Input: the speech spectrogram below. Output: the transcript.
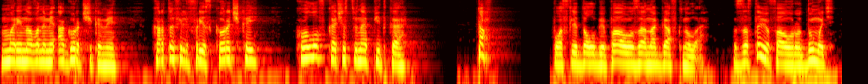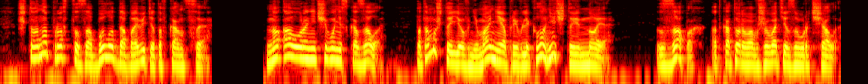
маринованными огурчиками, картофель фри с корочкой, колу в качестве напитка. Каф! После долгой паузы она гавкнула, заставив Ауру думать, что она просто забыла добавить это в конце. Но Аура ничего не сказала, потому что её внимание привлекло нечто иное. Запах, от которого в животе заурчало.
